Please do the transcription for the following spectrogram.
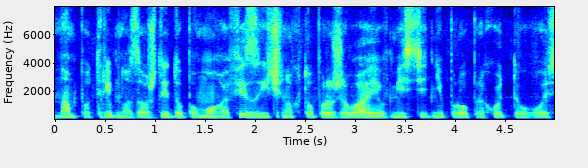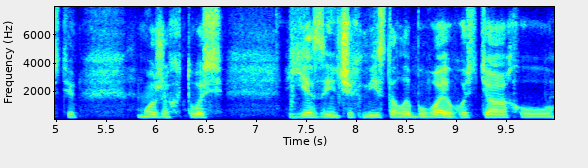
нам потрібна завжди допомога фізична. Хто проживає в місті Дніпро, приходьте у гості. Може, хтось є з інших міст, але буває в гостях у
